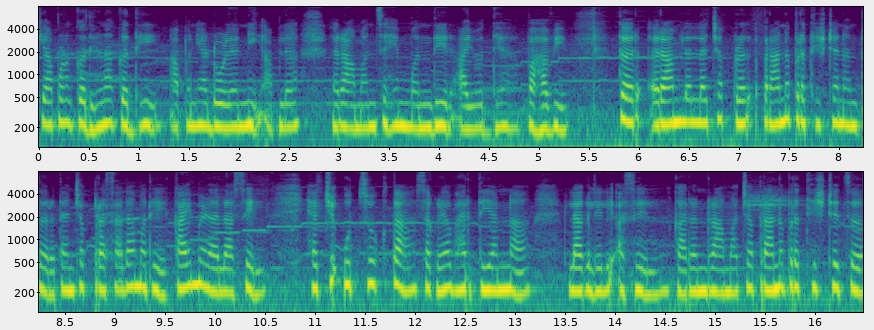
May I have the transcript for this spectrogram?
की आपण कधी ना कधी आपण या डोळ्यांनी आपल्या रामांचं हे मंदिर अयोध्या पाहावी. तर रामलल्लाच्या प्र प्राणप्रतिष्ठेनंतर त्यांच्या प्रसादामध्ये काय मिळालं असेल ह्याची उत्सुकता सगळ्या भारतीयांना लागलेली असेल. कारण रामाच्या प्राणप्रतिष्ठेचं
